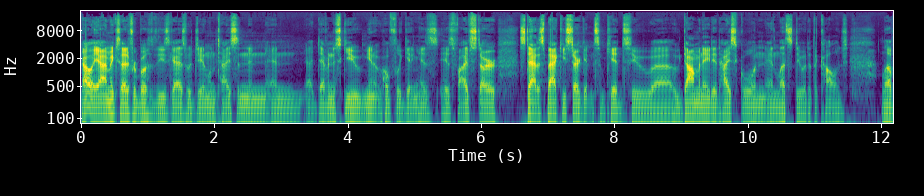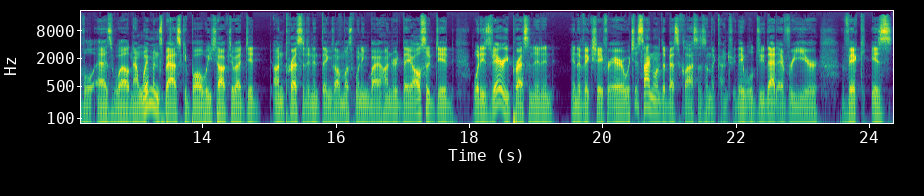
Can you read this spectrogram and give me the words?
Oh yeah, I'm excited for both of these guys with Jaylon Tyson and and uh, Devin Askew. You know, hopefully getting his his five star status back. You start getting some kids who uh, who dominated high school and and let's do it at the college level as well. Now, women's basketball we talked about did unprecedented things, almost winning by 100. They also did what is very precedented in the Vic Schaefer era, which is sign one of the best classes in the country. They will do that every year. Vic is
